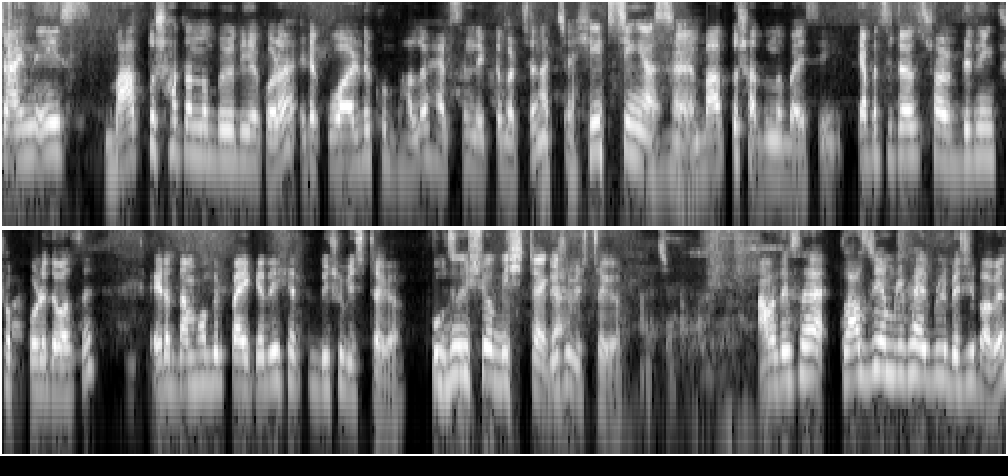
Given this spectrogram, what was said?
চাইনিজ বাহাত্তর সাতানব্বই দিয়ে করা এটা কোয়ালিটি খুব ভালো হ্যাডসেন দেখতে পাচ্ছেন। আচ্ছা হিট সিং আছে। হ্যাঁ বাহাত্তর সাতানব্বই আইসি ক্যাপাসিটার সব ব্রিদিং সব করে দেওয়া আছে। এটার দাম হবে পাইকারি ক্ষেত্রে দুইশো বিশ টাকা। দুইশো বিশ টাকা। দুইশো বিশ টাকা। আচ্ছা। আমাদের কাছে ক্লাস ডি এমপ্লিফায়ার গুলি বেশি পাবেন।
